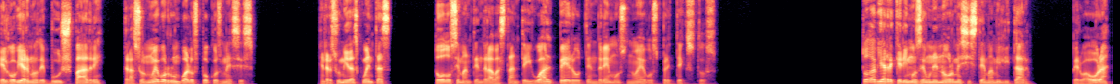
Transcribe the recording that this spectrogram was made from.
El gobierno de Bush padre trazó nuevo rumbo a los pocos meses. En resumidas cuentas, todo se mantendrá bastante igual, pero tendremos nuevos pretextos. Todavía requerimos de un enorme sistema militar, pero ahora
